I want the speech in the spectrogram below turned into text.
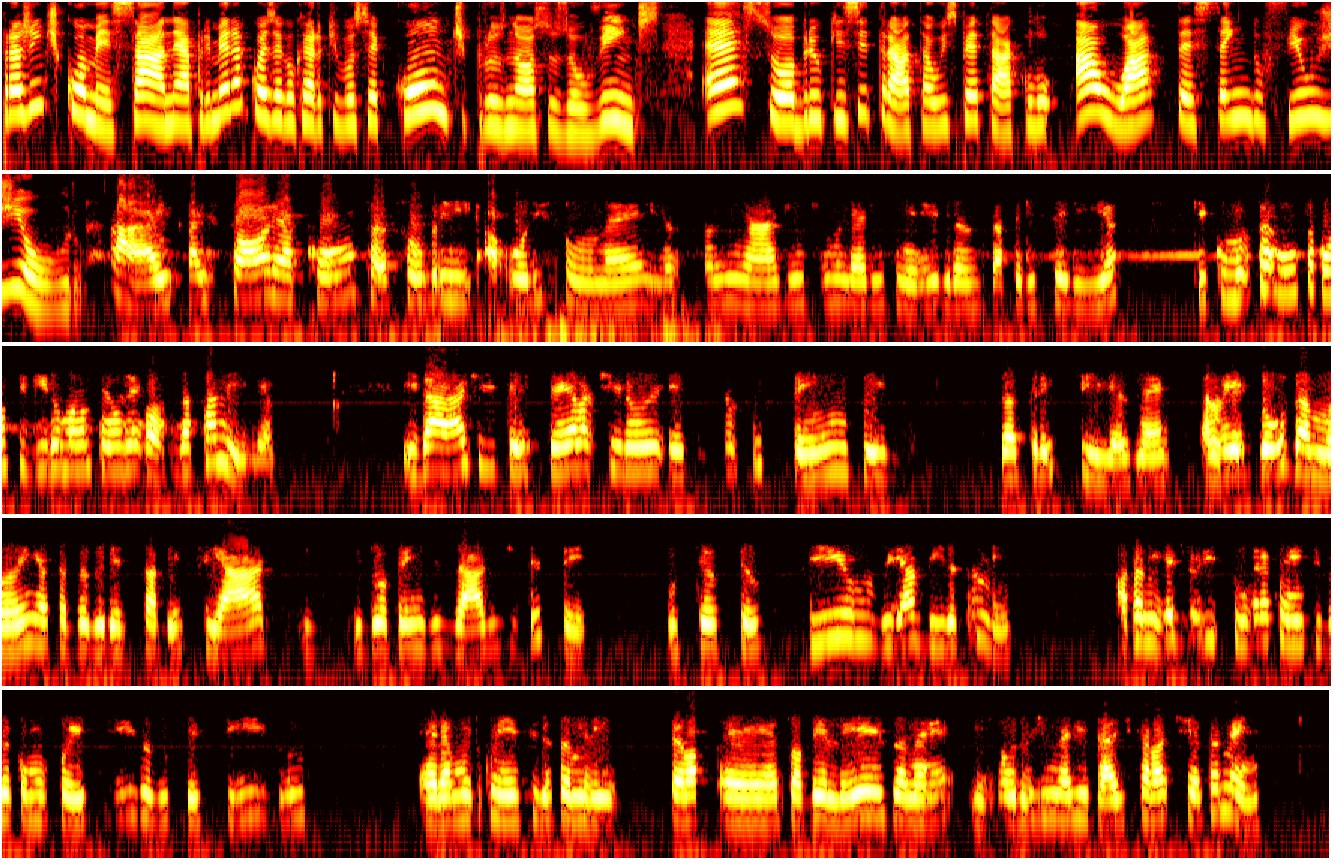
para a gente começar, né, a primeira coisa que eu quero que você conte para os nossos ouvintes é sobre o que se trata o espetáculo Auá Tecendo Fios de Ouro. Ah, a história conta sobre a Orissun, né, e a sua linhagem de mulheres negras da periferia que com muita luta conseguiram manter o negócio da família. E da arte de tecer, ela tirou esse seu sustento e das três filhas, né? Ela herdou da mãe a sabedoria de saber fiar e, e do aprendizado de tecer os seus, seus filhos e a vida também. A família de Oriçu era conhecida como poetisa dos tecidos, era muito conhecida também pela é, sua beleza, né? E a originalidade que ela tinha também.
